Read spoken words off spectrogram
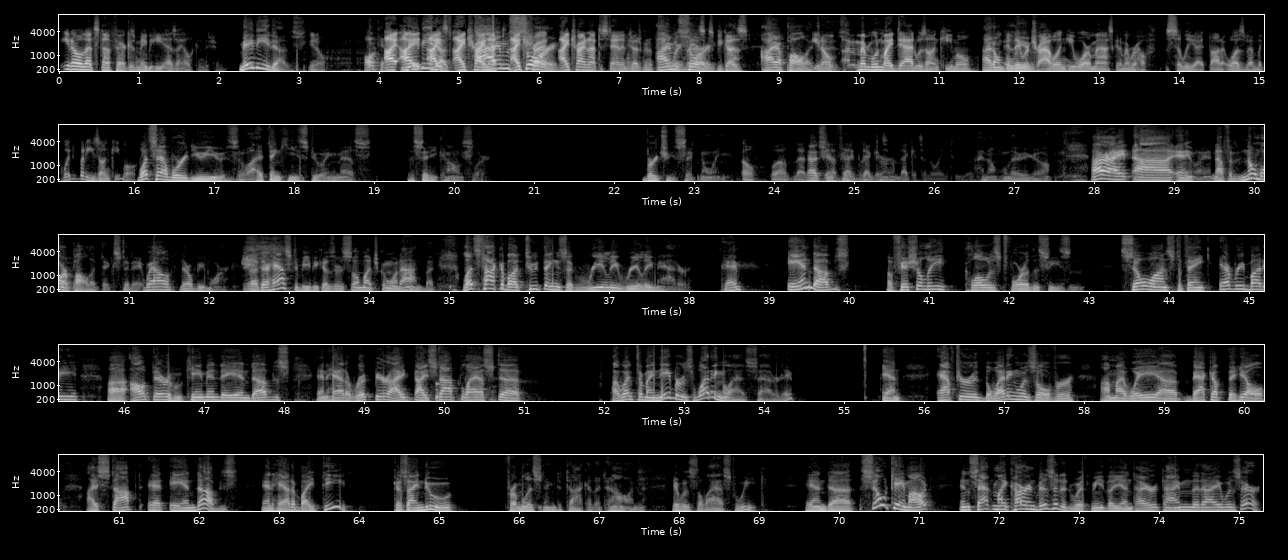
You know, that's not fair because maybe he has a health condition. Maybe he does. You know. Okay. I I, maybe I, does. I try not. I'm I try. sorry. I try not to stand in judgment of people I'm wearing sorry masks because I apologize. you know. I remember when my dad was on chemo. I don't And they were traveling. He wore a mask, and I remember how silly I thought it was. But I'm like, wait, but he's on chemo. What's that word you use, though? I think he's doing this, the city councilor. Virtue signaling. Oh well, that, That's yeah, your that- favorite That, gets term. that gets annoying too. Though. I know. Well, there you go. All right. Uh, anyway, enough of no more politics today. Well, there'll be more. Uh, there has to be because there's so much going on. But let's talk about two things that really, really matter. Okay, and Dubs officially closed for the season. Still wants to thank everybody uh, out there who came into A and Dubs and had a root beer. I I stopped last. Uh, I went to my neighbor's wedding last Saturday. And after the wedding was over, on my way uh, back up the hill, I stopped at A and Dubs and had a bite to eat because I knew from listening to Talk of the Town it was the last week. And uh, Sil came out and sat in my car and visited with me the entire time that I was there.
